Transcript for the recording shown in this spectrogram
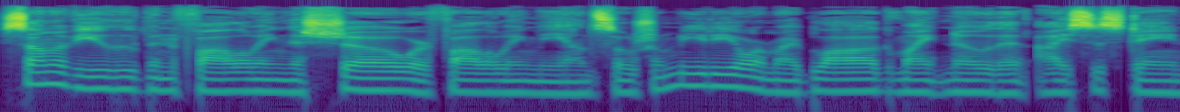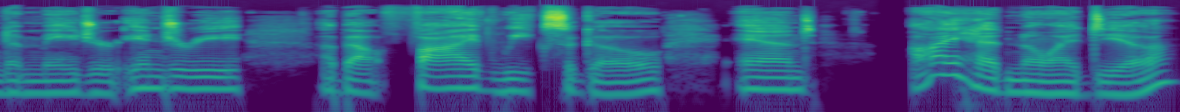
some of you who've been following the show or following me on social media or my blog might know that I sustained a major injury about five weeks ago, and I had no idea.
